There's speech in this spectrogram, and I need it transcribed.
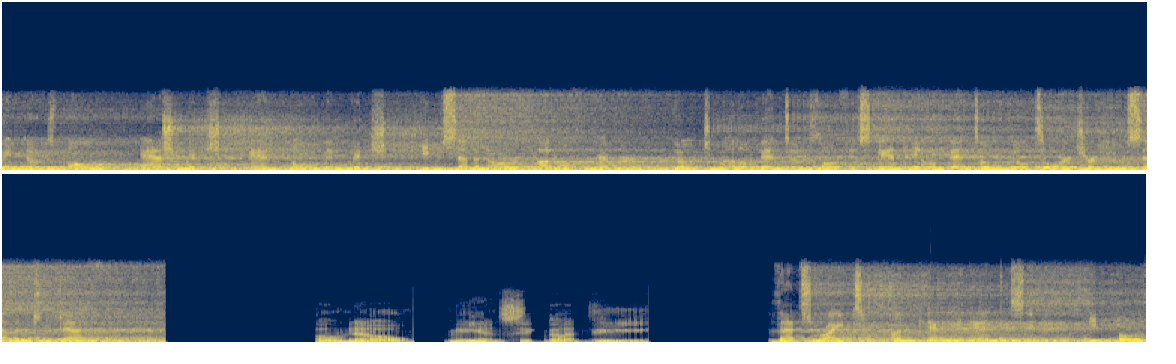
Windows Ball, Ash Witch, and Golden Witch. You seven are a puddle forever. Go to Elemento's office and Elemento will torture you seven to death. Oh no, me and Sick got V. That's right, Uncanny and Sick. You both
